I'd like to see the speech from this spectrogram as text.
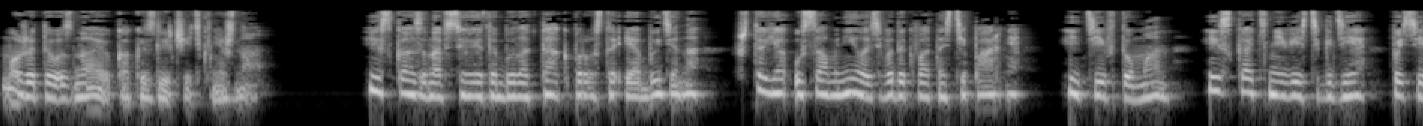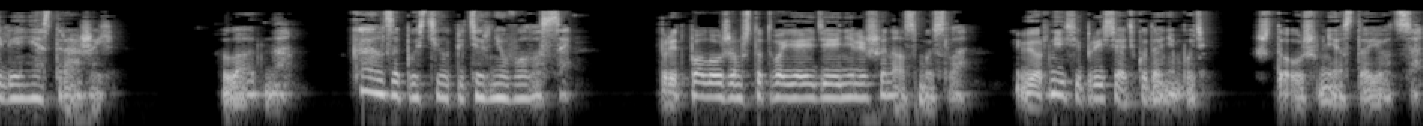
Может, и узнаю, как излечить княжну». И сказано все это было так просто и обыденно, что я усомнилась в адекватности парня. Идти в туман, искать невесть где поселение стражей. «Ладно». Кайл запустил пятерню волосы. «Предположим, что твоя идея не лишена смысла. Вернись и присядь куда-нибудь. Что уж мне остается.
